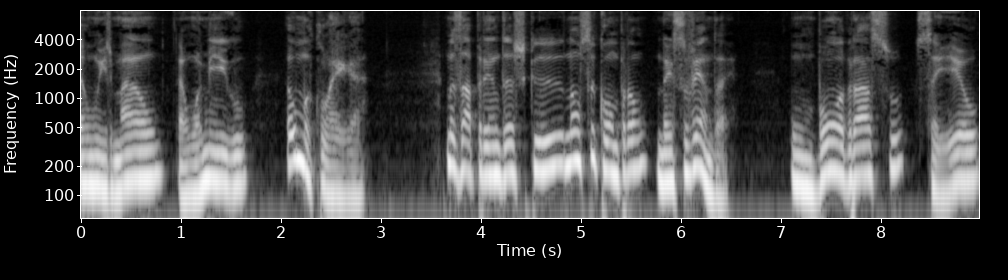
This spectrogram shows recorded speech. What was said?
a um irmão, a um amigo, a uma colega. Mas há prendas que não se compram nem se vendem. Um bom abraço, sei eu,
